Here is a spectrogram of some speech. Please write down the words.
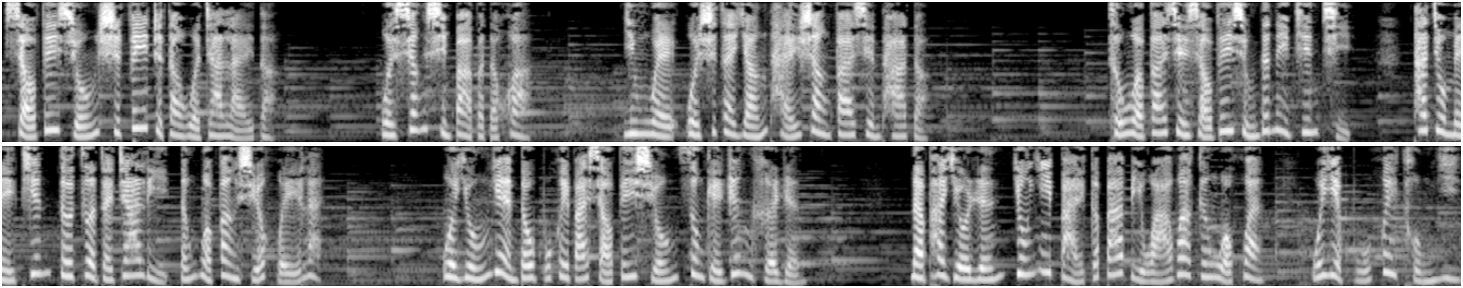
小飞熊是飞着到我家来的。”我相信爸爸的话，因为我是在阳台上发现他的。从我发现小飞熊的那天起，他就每天都坐在家里等我放学回来。我永远都不会把小飞熊送给任何人，哪怕有人用一百个芭比娃娃跟我换，我也不会同意。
